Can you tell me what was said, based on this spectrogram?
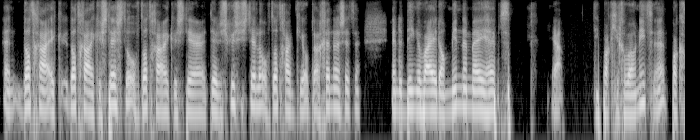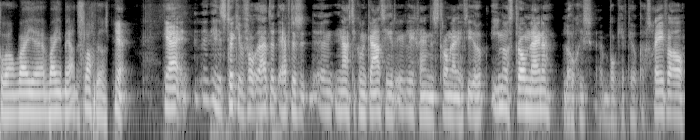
en dat ga, ik, dat ga ik eens testen, of dat ga ik eens ter, ter discussie stellen, of dat ga ik een keer op de agenda zetten. En de dingen waar je dan minder mee hebt, die pak je gewoon niet. Hè? Pak gewoon waar je, waar je mee aan de slag wil. Ja. Ja, in het stukje bijvoorbeeld, heeft dus eh, naast die communicatie richtlijn de stroomlijn, heeft hij ook e-mail-stroomlijnen. Logisch, Bokje heeft hij ook geschreven al.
